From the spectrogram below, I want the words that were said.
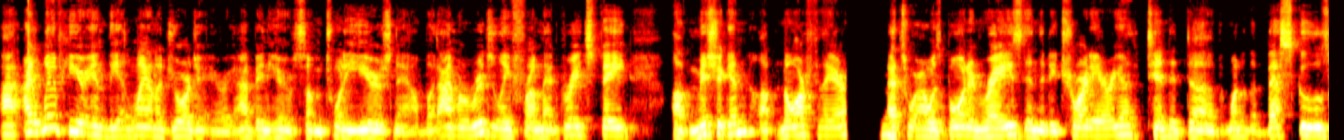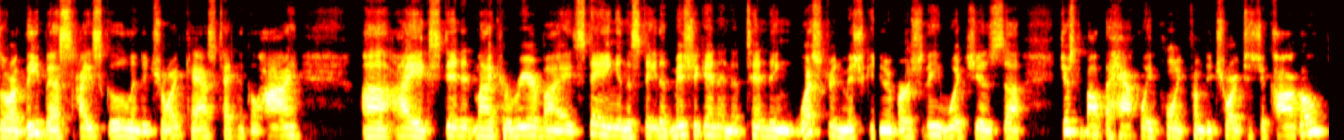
I, I live here in the Atlanta, Georgia area. I've been here some 20 years now, but I'm originally from that great state of Michigan, up north there. Hmm. That's where I was born and raised in the Detroit area. Attended uh, one of the best schools or the best high school in Detroit, Cass Technical High. Uh, I extended my career by staying in the state of Michigan and attending Western Michigan University, which is uh, just about the halfway point from Detroit to Chicago.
